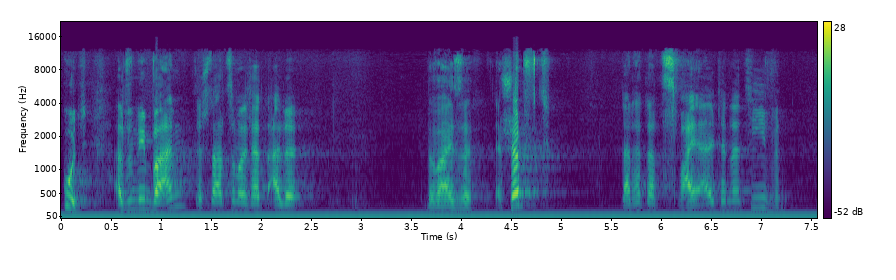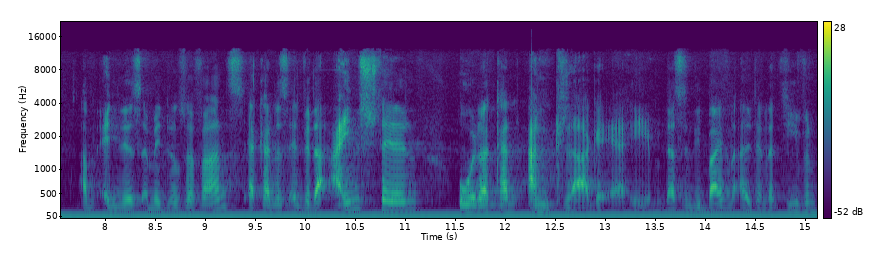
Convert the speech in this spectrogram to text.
Gut, also nehmen wir an, der Staatsanwalt hat alle Beweise erschöpft, dann hat er zwei Alternativen am Ende des Ermittlungsverfahrens. Er kann es entweder einstellen oder kann Anklage erheben. Das sind die beiden Alternativen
